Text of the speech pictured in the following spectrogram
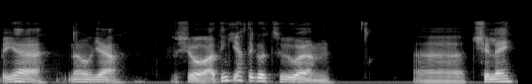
but yeah, no, yeah, for sure. I think you have to go to um, uh, Chile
